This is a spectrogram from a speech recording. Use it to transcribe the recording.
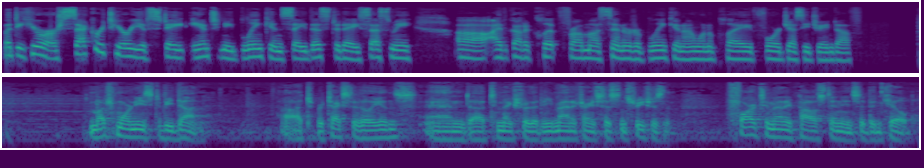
But to hear our Secretary of State, Antony Blinken, say this today, Sesame, uh, I've got a clip from uh, Senator Blinken I want to play for Jesse Jane Duff. Much more needs to be done uh, to protect civilians and uh, to make sure that humanitarian assistance reaches them. Far too many Palestinians have been killed.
